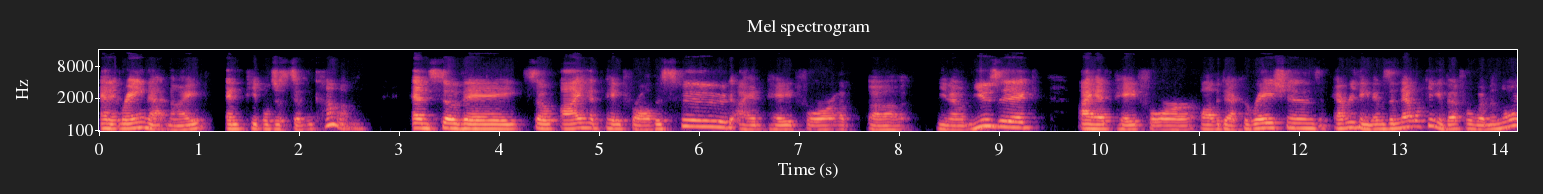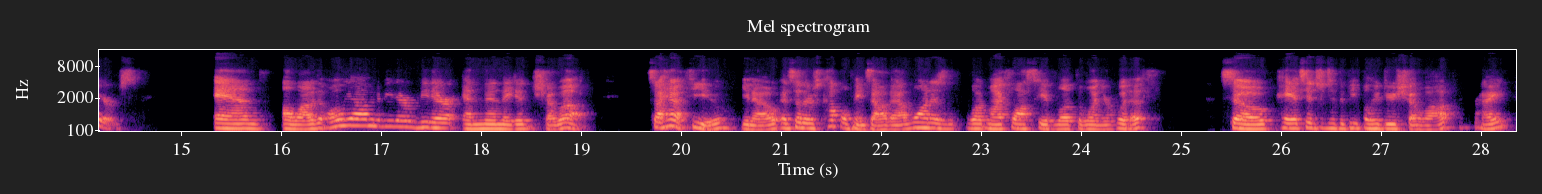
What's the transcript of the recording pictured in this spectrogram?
and it rained that night, and people just didn't come. And so they, so I had paid for all this food, I had paid for, uh, you know, music, I had paid for all the decorations everything. It was a networking event for women lawyers. And a lot of them, oh yeah, I'm going to be there, be there. And then they didn't show up. So I had a few, you know, and so there's a couple things out of that. One is what my philosophy of love the one you're with. So pay attention to the people who do show up, right?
